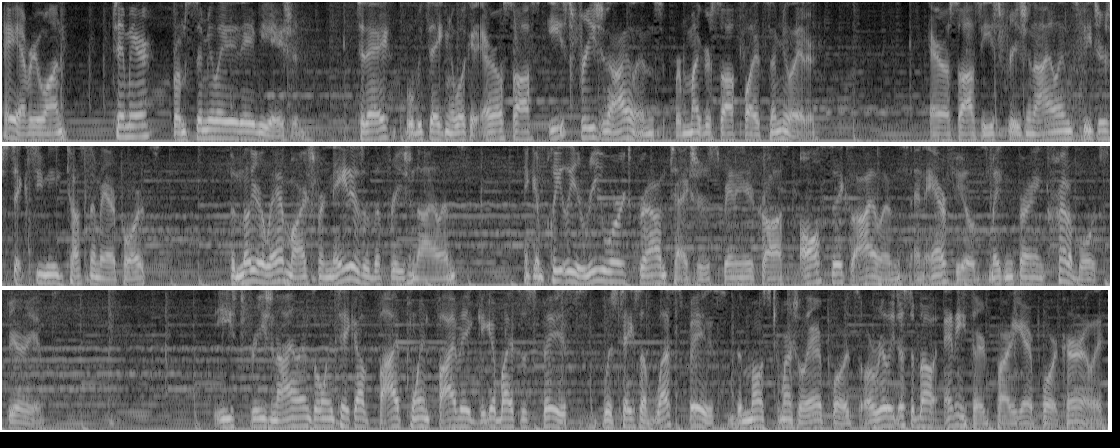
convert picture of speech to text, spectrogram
Hey everyone, Tim here from Simulated Aviation. Today, we'll be taking a look at Aerosoft's East Frisian Islands for Microsoft Flight Simulator. Aerosoft's East Frisian Islands features six unique custom airports, familiar landmarks for natives of the Frisian Islands, and completely reworked ground textures spanning across all six islands and airfields, making for an incredible experience. The East Frisian Islands only take up 5.58 gigabytes of space, which takes up less space than most commercial airports or really just about any third-party airport currently.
